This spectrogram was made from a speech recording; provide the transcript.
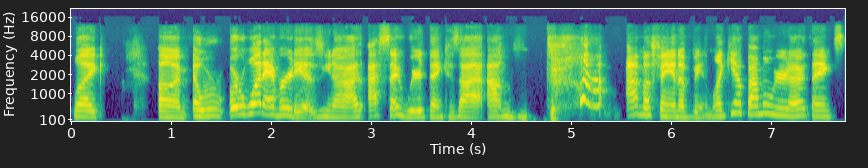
Like, um, or, or whatever it is, you know, I, I say weird thing because I I'm I'm a fan of being like, yep, I'm a weirdo. Thanks.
